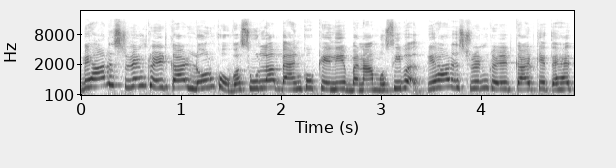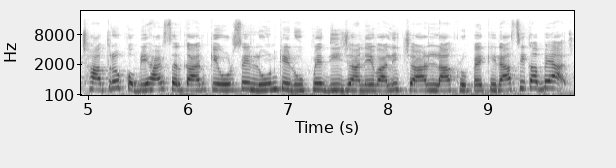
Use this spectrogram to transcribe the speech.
Bihar student credit card loan को वसूलना बैंकों के लिए बना मुसीबत। बिहार स्टूडेंट क्रेडिट कार्ड के तहत छात्रों को बिहार सरकार की ओर से लोन के रूप में दी जाने वाली चार लाख रुपए की राशि का ब्याज।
